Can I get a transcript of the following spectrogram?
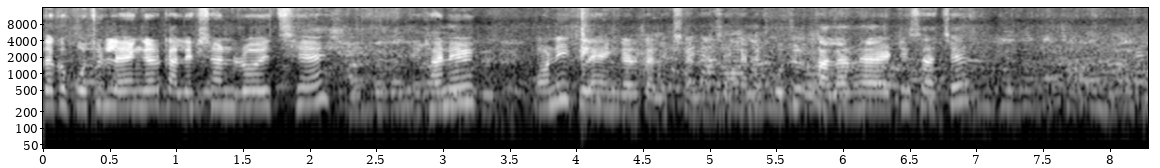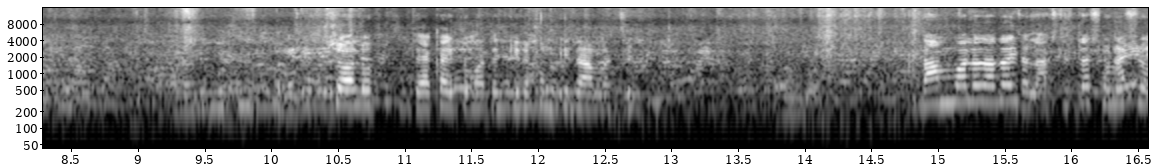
দেখো প্রচুর লেহেঙ্গার কালেকশন রয়েছে। এখানে অনেক লেহেঙ্গার কালেকশন আছে। এখানে প্রচুর কালার ভ্যারাইটিস আছে। চলো দেখাই তোমাদের কীরকম কি দাম আছে। দাম বলো দাদা লাস্টেরটা ষোলোশো।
